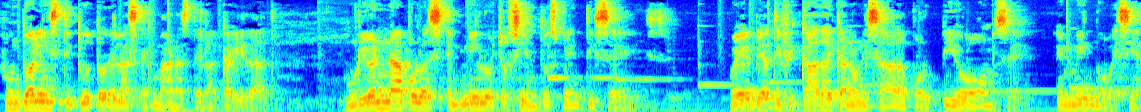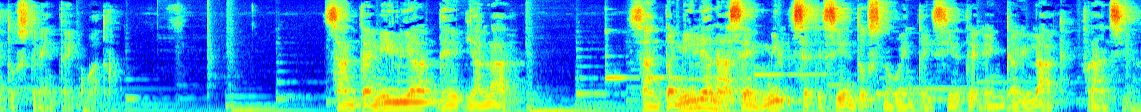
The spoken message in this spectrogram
fundó el Instituto de las Hermanas de la Caridad. Murió en Nápoles en 1826. Fue beatificada y canonizada por Pío XI en 1934. Santa Emilia de Vialar. Santa Emilia nace en 1797 en Gaillac, Francia,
